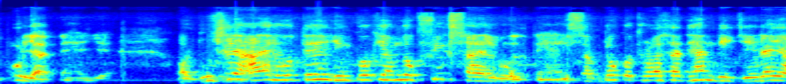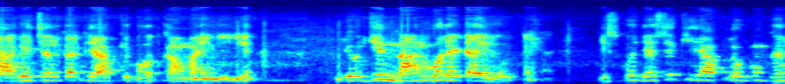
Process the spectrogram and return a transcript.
उड़ जाते हैं ये। और दूसरे आयल होते हैं जिनको कि हम लोग फिक्स आयल बोलते हैं। इस शब्दों को थोड़ा सा ध्यान दीजिएगा, ये आगे चल करके आपके बहुत काम आएँगे ये। जो ये नॉन वोलेटाइल होते हैं, इसको जैसे कि आप लोगों घर,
